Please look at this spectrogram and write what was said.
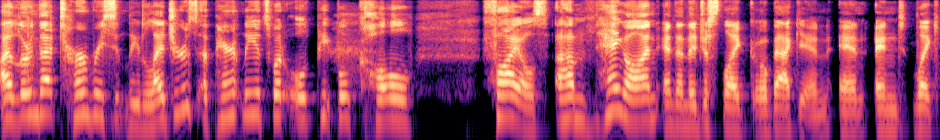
I learned that term recently. Ledgers. Apparently, it's what old people call files. Um, hang on, and then they just like go back in and and like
